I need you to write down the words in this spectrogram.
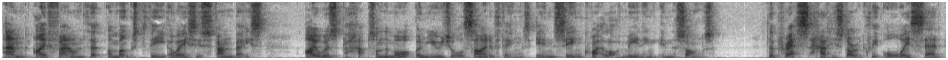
And I've found that amongst the Oasis fan base, I was perhaps on the more unusual side of things in seeing quite a lot of meaning in the songs. The press had historically always said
